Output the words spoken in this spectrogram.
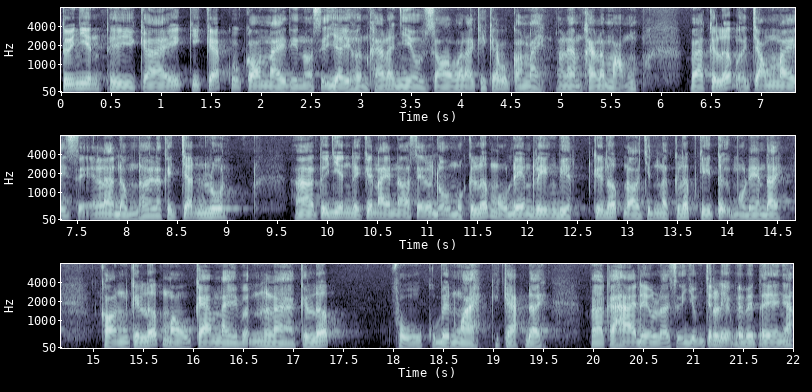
Tuy nhiên thì cái keycap của con này thì nó sẽ dày hơn khá là nhiều so với lại keycap của con này nó làm khá là mỏng và cái lớp ở trong này sẽ là đồng thời là cái chân luôn. À, tuy nhiên thì cái này nó sẽ đổ một cái lớp màu đen riêng biệt. Cái lớp đó chính là cái lớp ký tự màu đen đây. Còn cái lớp màu cam này vẫn là cái lớp phủ của bên ngoài cái cáp đây. Và cả hai đều là sử dụng chất liệu PPT nhé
